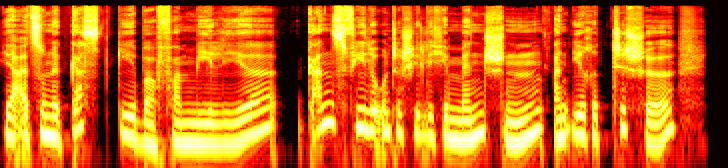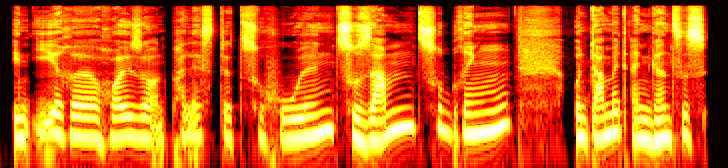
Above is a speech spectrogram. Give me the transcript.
ja, als so eine Gastgeberfamilie ganz viele unterschiedliche Menschen an ihre Tische, in ihre Häuser und Paläste zu holen, zusammenzubringen und damit ein ganzes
